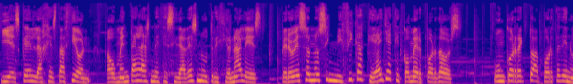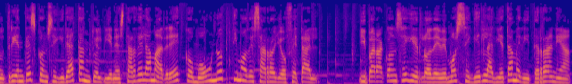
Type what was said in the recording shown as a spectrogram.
Y es que en la gestación aumentan las necesidades nutricionales, pero eso no significa que haya que comer por dos. Un correcto aporte de nutrientes conseguirá tanto el bienestar de la madre como un óptimo desarrollo fetal. Y para conseguirlo debemos seguir la dieta mediterránea,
